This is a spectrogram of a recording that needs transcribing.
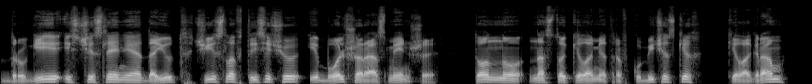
Другие исчисления дают числа в тысячу и больше раз меньше, тонну на 100 километров кубических, килограмм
